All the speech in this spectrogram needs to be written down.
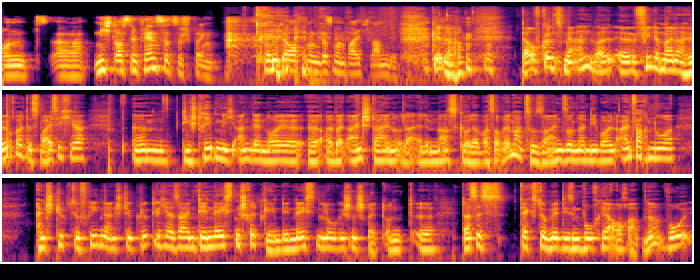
Und äh, nicht aus dem Fenster zu springen, in der Hoffnung, dass man weich landet. Genau. Darauf kommt es mir an, weil äh, viele meiner Hörer, das weiß ich ja, ähm, die streben nicht an, der neue äh, Albert Einstein oder Elon Musk oder was auch immer zu sein, sondern die wollen einfach nur ein Stück zufriedener, ein Stück glücklicher sein, den nächsten Schritt gehen, den nächsten logischen Schritt. Und äh, das ist, deckst du mit diesem Buch ja auch ab. Ne? Wo, äh,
